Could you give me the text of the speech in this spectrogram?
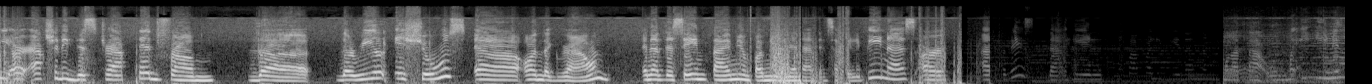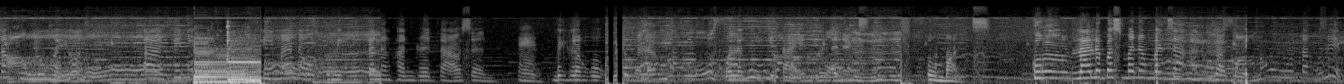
we are actually distracted from the, the real issues uh, on the ground. And at the same time, yung pamilya natin sa Pilipinas are Na kumikita ng 100,000? Biglang uuwi walang, walang kikitain for the next two months. Kung lalabas man ng bansa, anong gagawin? Mangungutang ulit.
